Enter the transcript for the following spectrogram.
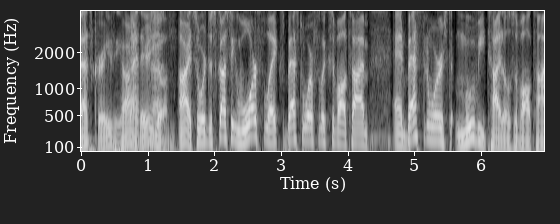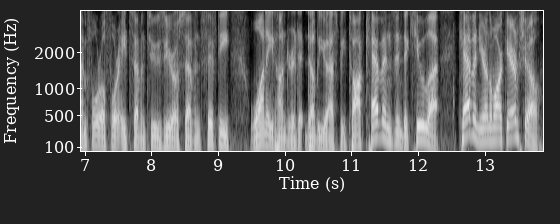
That's crazy. All right, That's there you nuts. go. All right, so we're discussing war flicks, best war flicks of all time, and best and worst movie titles of all time. 404 872 0750 1 800 WSB Talk. Kevin's in Dacula. Kevin, you're on the Mark Arum Show.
